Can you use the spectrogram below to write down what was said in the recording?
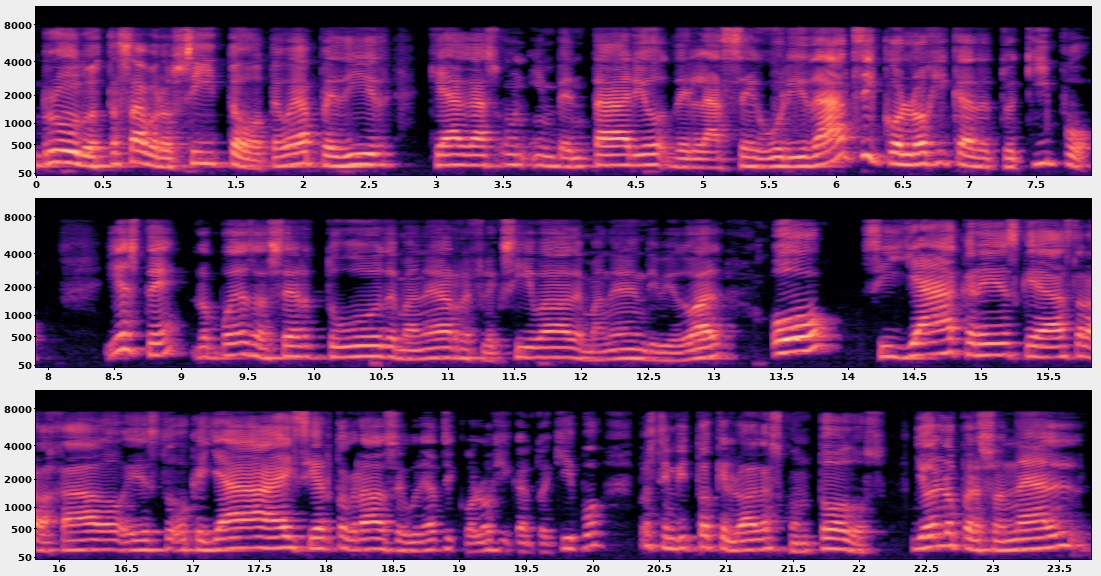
rudo, está sabrosito. Te voy a pedir que hagas un inventario de la seguridad psicológica de tu equipo. Y este lo puedes hacer tú de manera reflexiva, de manera individual, o si ya crees que has trabajado esto o que ya hay cierto grado de seguridad psicológica en tu equipo, pues te invito a que lo hagas con todos. Yo en lo personal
